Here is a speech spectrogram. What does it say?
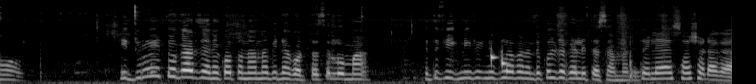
হ্যাঁ তো গার্জেনে কত নানা বিনা করতেছে লো মা। এতে পিকনিক ফিকনিক ফুলা বানাতে কলজা খাইলিতেছে আমার। তাহলে ছয়শো টাকা।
